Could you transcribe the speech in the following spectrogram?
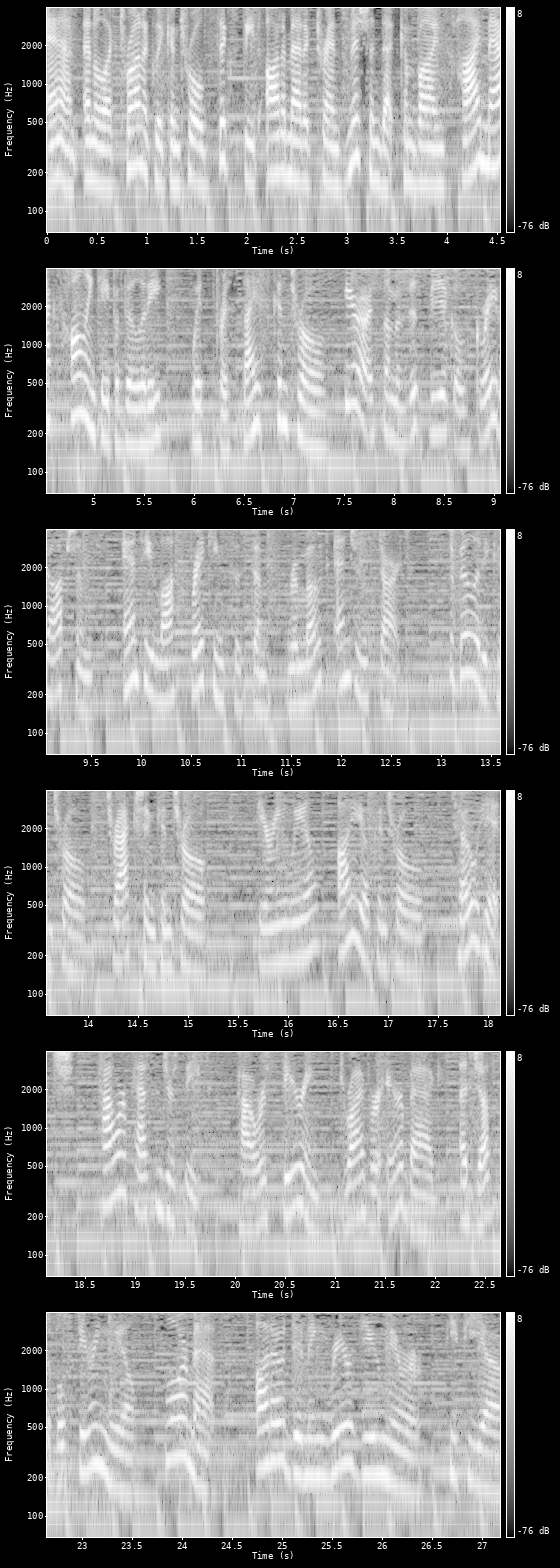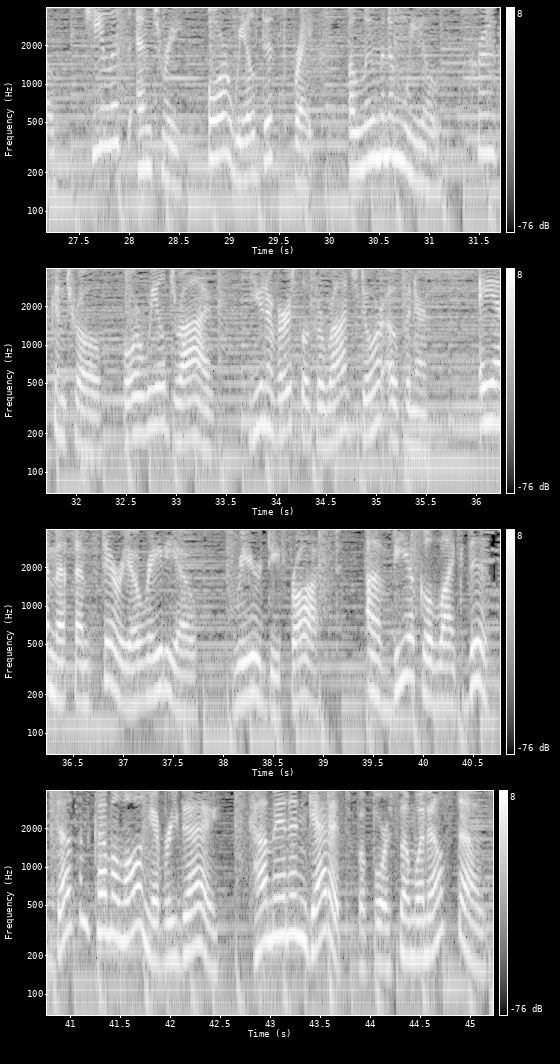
and an electronically controlled six-speed automatic transmission that combines high max hauling capability with precise control. Here are some of this vehicle's great options. Anti-lock braking system, remote engine start, stability control, traction control, steering wheel, audio controls, tow hitch, power passenger seat, power steering, driver airbag, adjustable steering wheel, floor mats, auto dimming rear view mirror, PPO, keyless entry, four-wheel disc brakes, aluminum wheels, cruise control, four-wheel drive, universal garage door opener, AM FM stereo radio, rear defrost. A vehicle like this doesn't come along every day. Come in and get it before someone else does.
